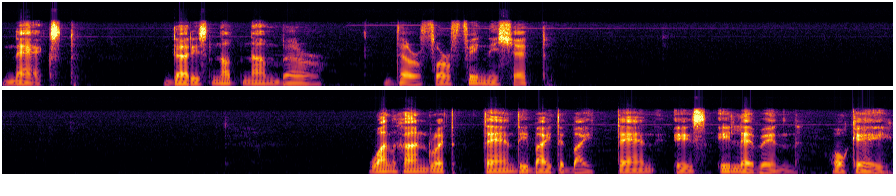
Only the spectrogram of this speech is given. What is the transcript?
next. That is not number therefore finish it One hundred ten divided by ten is eleven. Okay.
